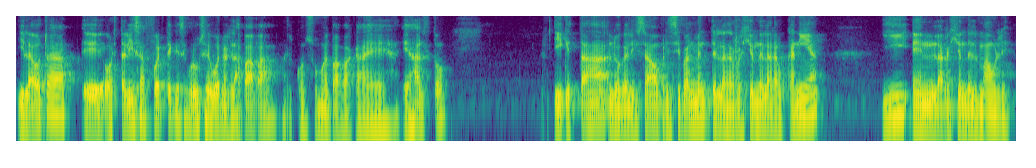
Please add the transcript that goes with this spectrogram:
y la otra eh, hortaliza fuerte que se produce, bueno, es la papa, el consumo de papa acá es, es, alto, y que está localizado principalmente en la región de la Araucanía y en la región del Maule.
